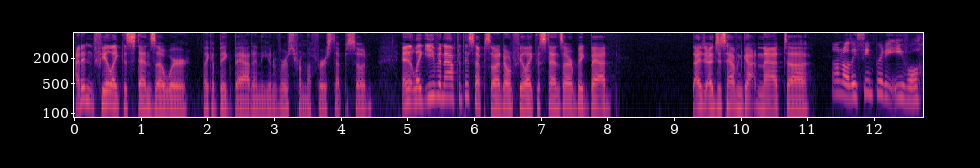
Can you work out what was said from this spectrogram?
I didn't feel like the stenza were like a big bad in the universe from the first episode, and like even after this episode, I don't feel like the stenza are a big bad. I, I just haven't gotten that. Uh, I don't know. They seem pretty evil.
